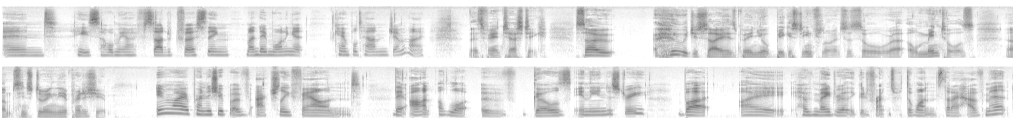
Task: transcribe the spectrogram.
And he's told me I've started first thing Monday morning at Campbelltown and Gemini. That's fantastic. So, who would you say has been your biggest influences or, uh, or mentors um, since doing the apprenticeship? In my apprenticeship, I've actually found there aren't a lot of girls in the industry, but I have made really good friends with the ones that I have met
